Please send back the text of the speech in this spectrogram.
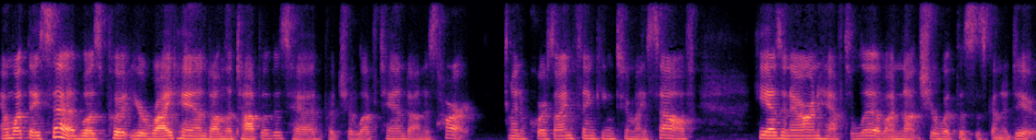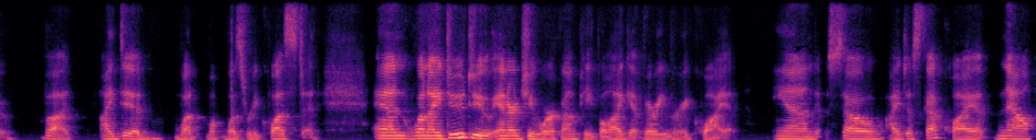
And what they said was put your right hand on the top of his head, put your left hand on his heart. And of course, I'm thinking to myself, he has an hour and a half to live. I'm not sure what this is going to do, but I did what, what was requested. And when I do do energy work on people, I get very, very quiet. And so I just got quiet. Now,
